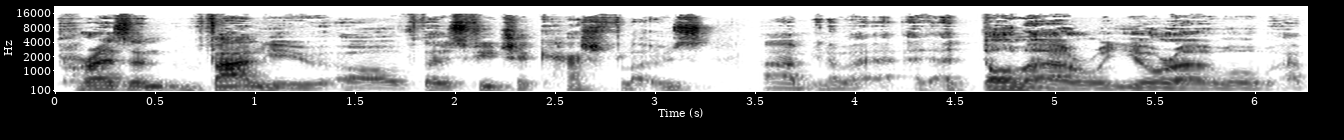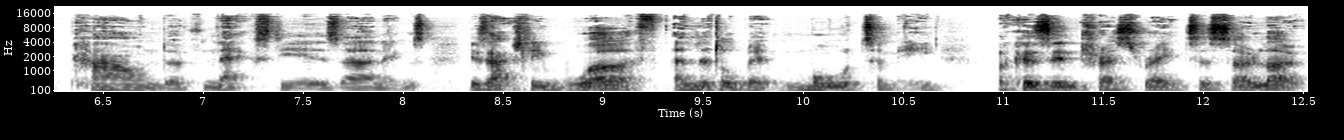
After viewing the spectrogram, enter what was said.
present value of those future cash flows, um, you know, a, a, dollar or euro or a pound of next year's earnings is actually worth a little bit more to me because interest rates are so low.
